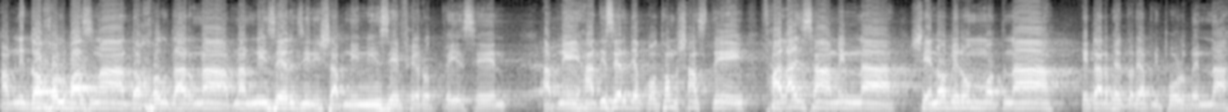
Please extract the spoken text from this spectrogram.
আপনি দখল বাজ না, দখলদার না, আপনার নিজের জিনিস আপনি নিজে ফেরত পেয়েছেন। আপনি এই হাদিসের যে প্রথম শাস্তি ফালাই সামিন না সে নবীর উম্মত না এটার ভেতরে আপনি পড়বেন না।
